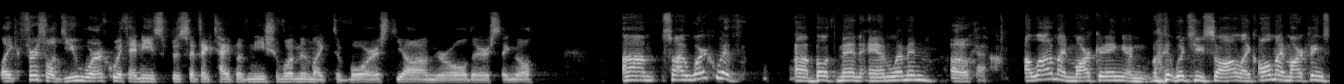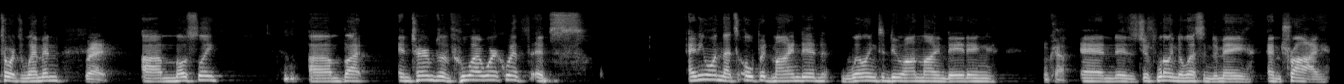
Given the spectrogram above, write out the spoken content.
Like, first of all, do you work with any specific type of niche of women, like divorced, young, or older, single? Um, so I work with uh, both men and women. Oh, okay. A lot of my marketing and what you saw, like all my marketing is towards women Right. um, mostly. Um, but in terms of who I work with, it's anyone that's open minded, willing to do online dating, Okay. and is just willing to listen to me and try.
